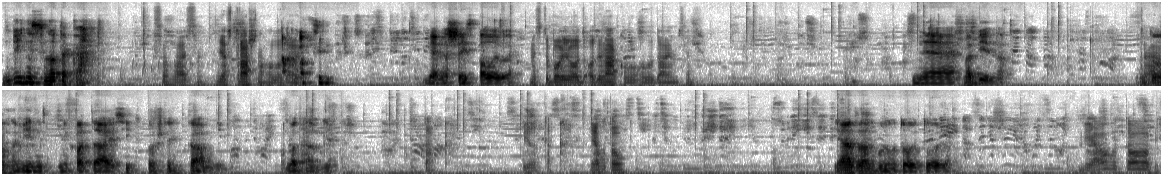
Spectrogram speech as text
Бідність вона така. Согласен. Я страшно голодаю. Де на 6 спалили. Ми з тобою од- одинаково голодаємо. Сань. Не, обідно. Так. То на не хватає, скільки коштує камні. Два Отак. камні. Так. І отак. Я готов. Я зараз буду готовий теж. Я готовий.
